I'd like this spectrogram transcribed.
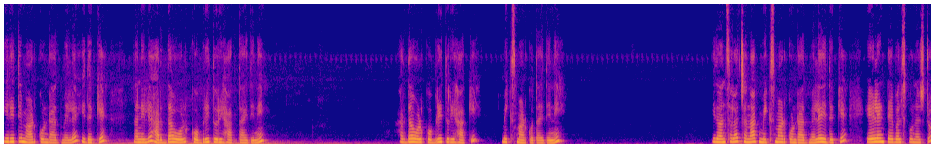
ಈ ರೀತಿ ಮಾಡಿಕೊಂಡಾದ್ಮೇಲೆ ಇದಕ್ಕೆ ನಾನಿಲ್ಲಿ ಅರ್ಧ ಹೋಳು ಕೊಬ್ಬರಿ ತುರಿ ಹಾಕ್ತಾ ಇದ್ದೀನಿ. ಅರ್ಧ ಹೋಳು ಕೊಬ್ಬರಿ ತುರಿ ಹಾಕಿ ಮಿಕ್ಸ್ ಮಾಡ್ಕೋತಾ ಇದ್ದೀನಿ. ಇದೊಂದು ಸಲ ಚೆನ್ನಾಗಿ ಮಿಕ್ಸ್ ಮಾಡ್ಕೊಂಡಾದ್ಮೇಲೆ ಇದಕ್ಕೆ ಏಳೆಂಟು ಟೇಬಲ್ ಸ್ಪೂನಷ್ಟು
